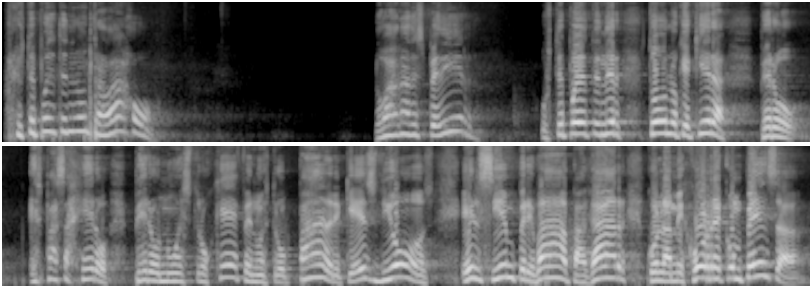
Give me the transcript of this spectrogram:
Porque usted puede tener un trabajo lo van a despedir. Usted puede tener todo lo que quiera, pero es pasajero. Pero nuestro jefe, nuestro Padre, que es Dios, Él siempre va a pagar con la mejor recompensa.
